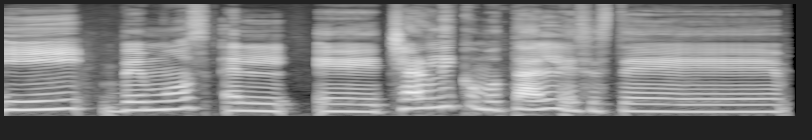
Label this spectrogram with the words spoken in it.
Y vemos el eh, Charlie como tal, es este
